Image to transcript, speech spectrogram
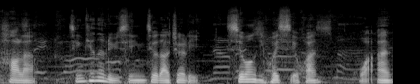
好了，今天的旅行就到这里，希望你会喜欢。晚安。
